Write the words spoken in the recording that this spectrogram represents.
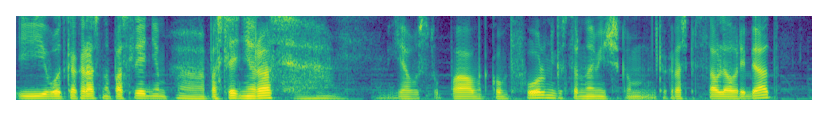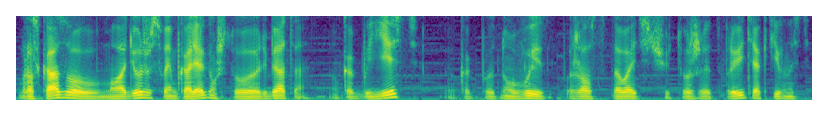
И вот как раз на последнем, а, последний раз я выступал на каком-то форуме гастрономическом, как раз представлял ребят, рассказывал молодежи, своим коллегам, что, ребята, ну, как бы есть как бы, ну, вы, пожалуйста, давайте чуть-чуть тоже проявите активность.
